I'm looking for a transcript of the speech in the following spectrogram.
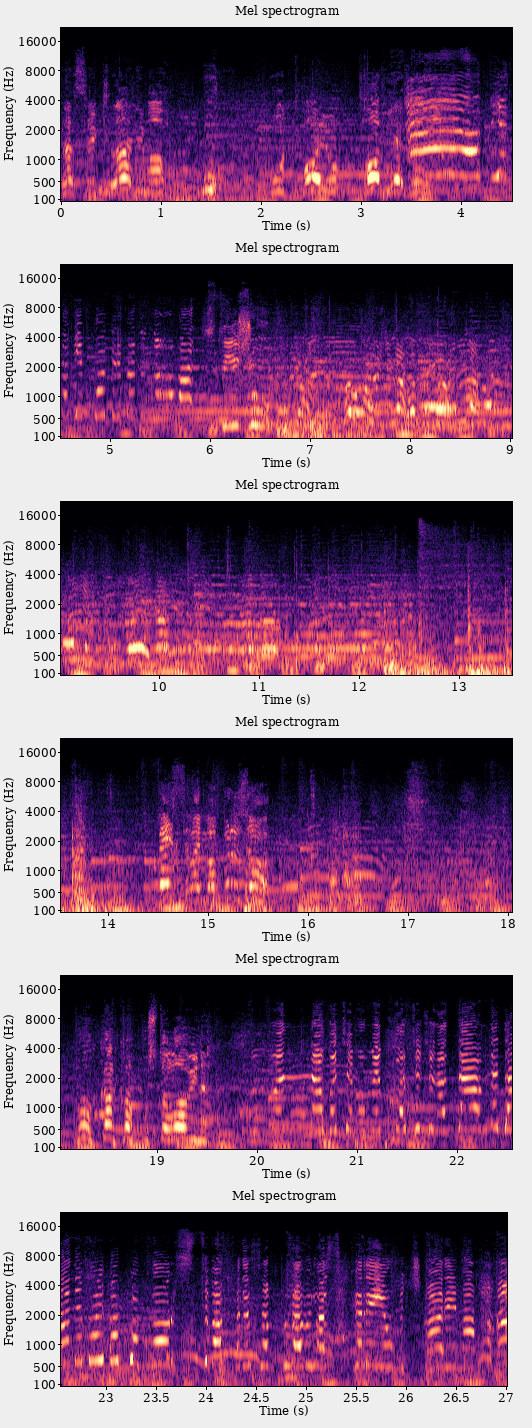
da se kladimo u, u tvoju pobjedu. Novac. Stižu! Veslajmo brzo! O, kakva pustolovina! Mnogo ćemo me podsjeća na davne dane mojega pomorstva kada sam plavila s krijumčarima. A,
